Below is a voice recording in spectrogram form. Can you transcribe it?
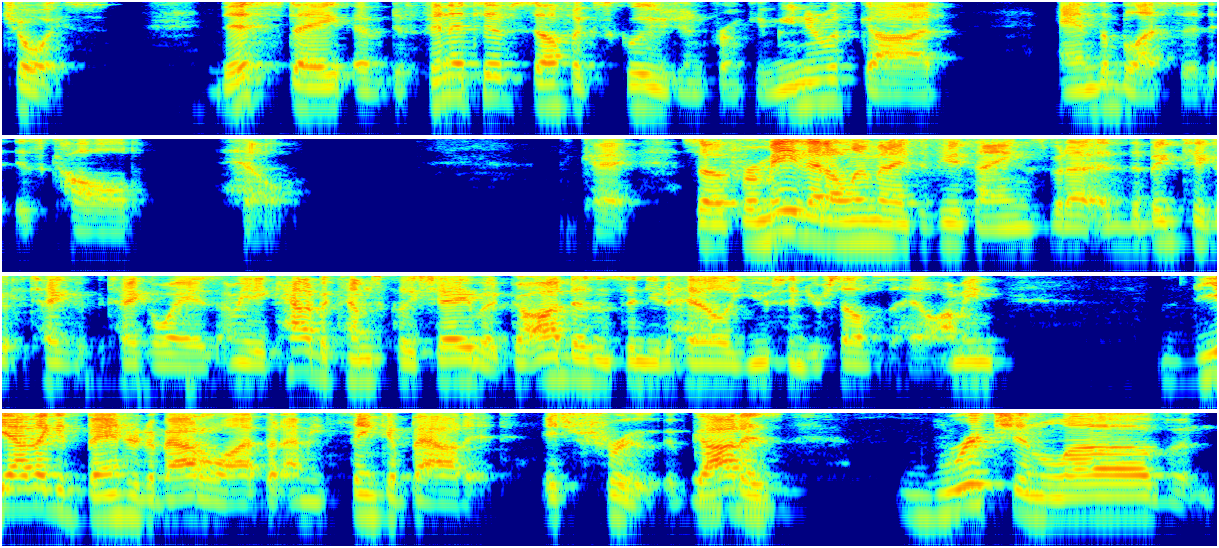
choice. This state of definitive self exclusion from communion with God and the blessed is called hell. Okay, so for me, that illuminates a few things, but uh, the big take, take, takeaway is I mean, it kind of becomes cliche, but God doesn't send you to hell, you send yourselves to hell. I mean, yeah, that gets bantered about a lot, but I mean, think about it. It's true. If God is rich in love and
